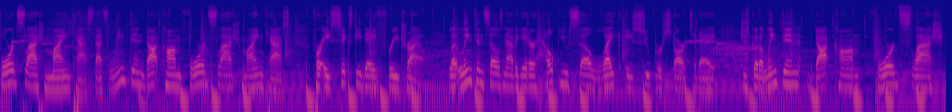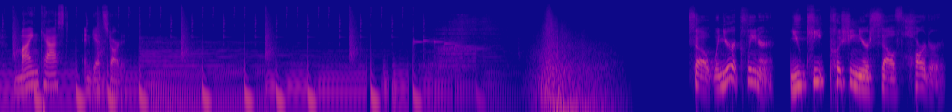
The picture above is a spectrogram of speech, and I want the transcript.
forward slash mindcast. That's linkedin.com forward slash mindcast for a 60 day free trial. Let LinkedIn Sales Navigator help you sell like a superstar today. Just go to linkedin.com forward slash mindcast and get started. So, when you're a cleaner, you keep pushing yourself harder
